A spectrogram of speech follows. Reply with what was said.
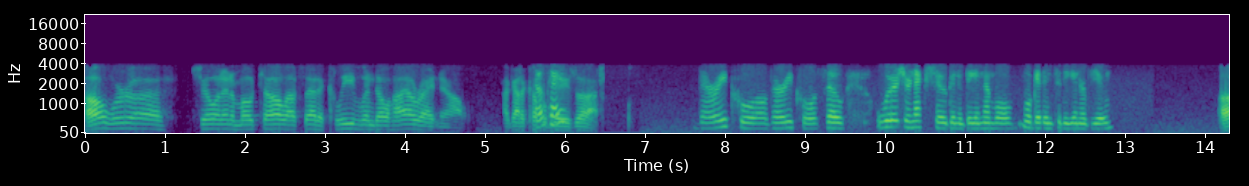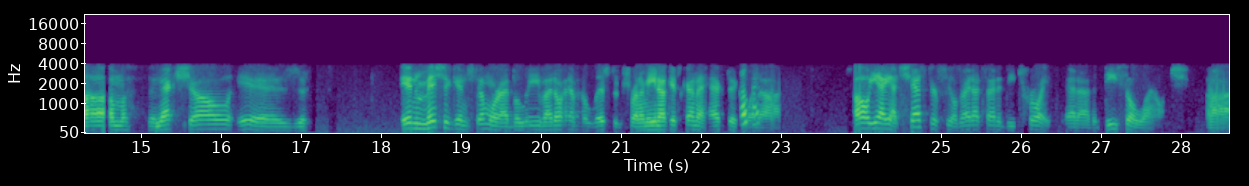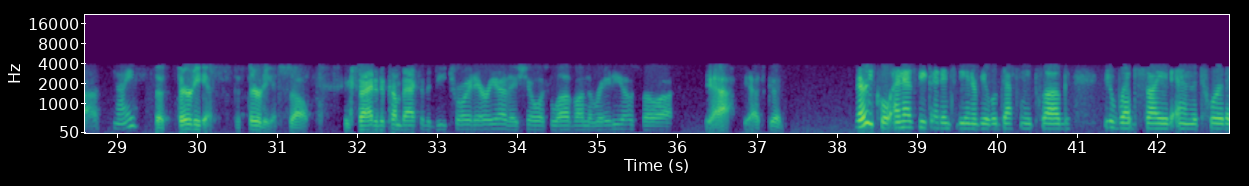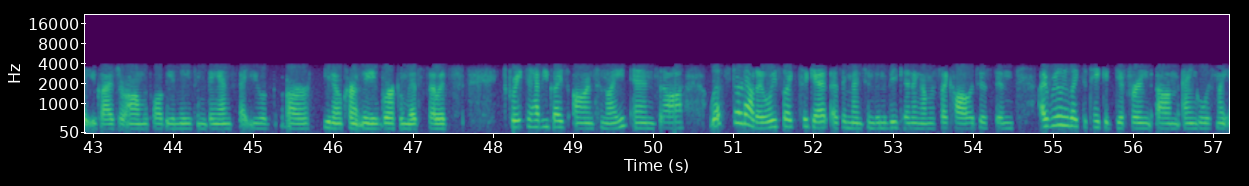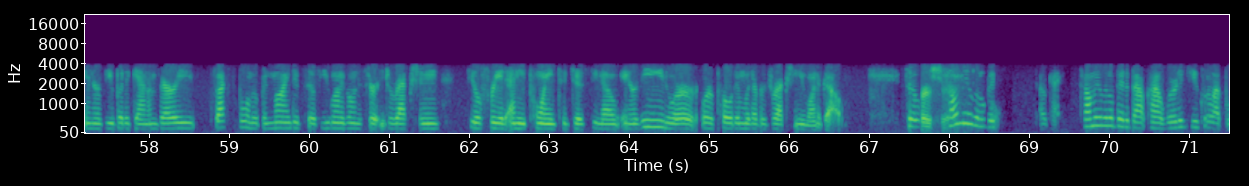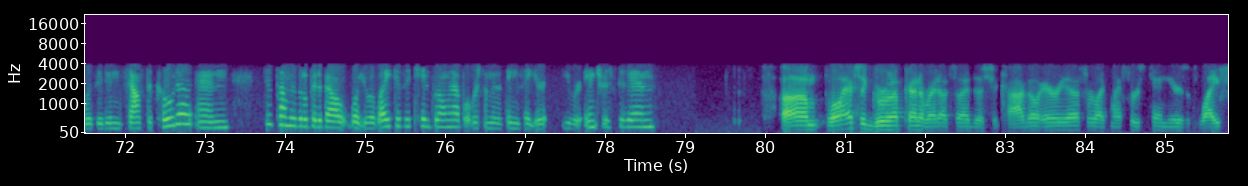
Oh, we're uh chilling in a motel outside of Cleveland, Ohio right now. I got a couple okay. days off. Very cool, very cool. So, where's your next show going to be, and then we'll we'll get into the interview. Um, the next show is in Michigan somewhere, I believe. I don't have the list in front of me. You know, it gets kind of hectic okay. when. Uh, oh yeah, yeah, Chesterfield, right outside of Detroit, at uh, the Diesel Lounge. Uh, nice. The thirtieth, the thirtieth. So excited to come back to the Detroit area. They show us love on the radio, so uh, yeah, yeah, it's good. Very cool. And as we get into the interview, we'll definitely plug your website and the tour that you guys are on with all the amazing bands that you are, you know, currently working with. So it's it's great to have you guys on tonight. And uh, let's start out. I always like to get, as I mentioned in the beginning, I'm a psychologist, and I really like to take a different um, angle with my interview. But again, I'm very flexible and open-minded. So if you want to go in a certain direction, feel free at any point to just, you know, intervene or or pull it in whatever direction you want to go. So sure. tell me a little bit. Okay, tell me a little bit about Kyle. Where did you grow up? Was it in South Dakota? And just tell me a little bit about what you were like as a kid growing up. What were some of the things that you you were interested in? Um, well, I actually grew up kind of right outside the Chicago area for like my first ten years of life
